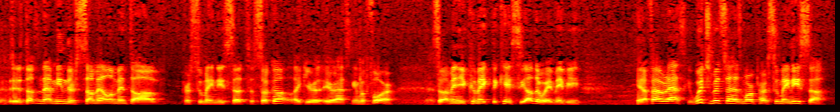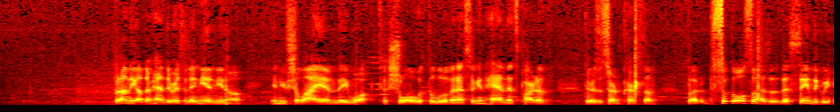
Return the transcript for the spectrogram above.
It, doesn't that mean there's some element of Persume Nisa to Sukkah, like you're, you're asking before? So, I mean, you can make the case the other way. Maybe, you know, if I would ask you, which mitzvah has more Persume Nisa? But on the other hand, there is an Indian, you know, in Yushalayim, they walk to shul with the lulav and esrog in hand. That's part of, there is a certain person. But Sukkah also has a, the same degree.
